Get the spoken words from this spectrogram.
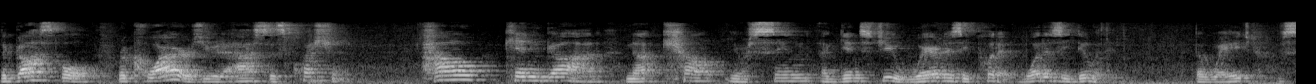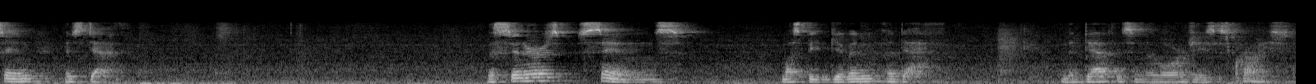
The gospel requires you to ask this question How can God not count your sin against you? Where does He put it? What does He do with it? The wage of sin is death. The sinner's sins must be given a death. And the death is in the Lord Jesus Christ.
